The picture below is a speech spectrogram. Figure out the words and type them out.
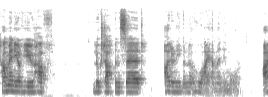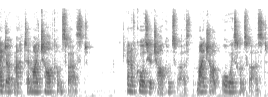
How many of you have looked up and said, I don't even know who I am anymore. I don't matter. My child comes first. And of course, your child comes first. My child always comes first.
